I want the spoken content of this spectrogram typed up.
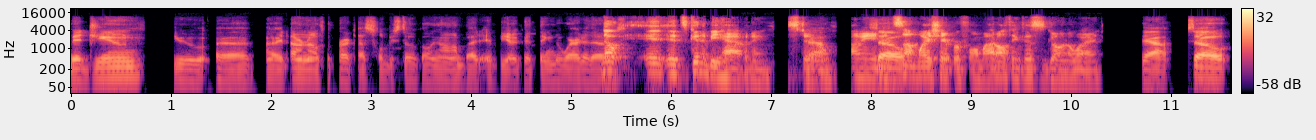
mid June. You, uh, I, I don't know if the protests will be still going on, but it'd be a good thing to wear to those. No, it, it's going to be happening still. Yeah. I mean, So- in some way, shape, or form. I don't think this is going away. Yeah. So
